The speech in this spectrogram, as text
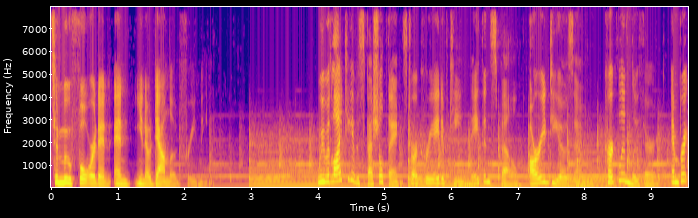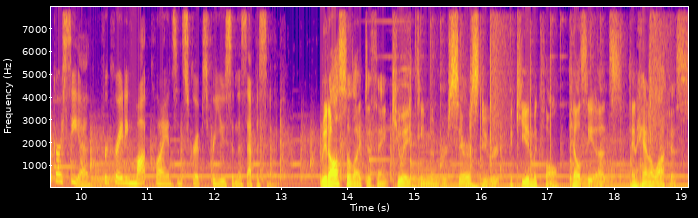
to move forward and and you know download free me. We would like to give a special thanks to our creative team, Nathan Spell, Ari Diozone, Kirkland Luther, and Britt Garcia for creating mock clients and scripts for use in this episode. We'd also like to thank QA team members Sarah Stewart, Akia McFall, Kelsey Utz, and Hannah Lacus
